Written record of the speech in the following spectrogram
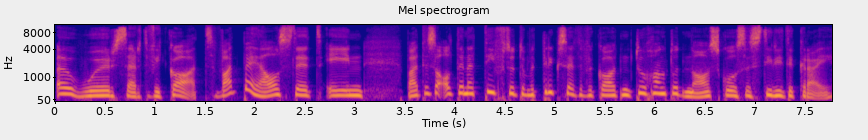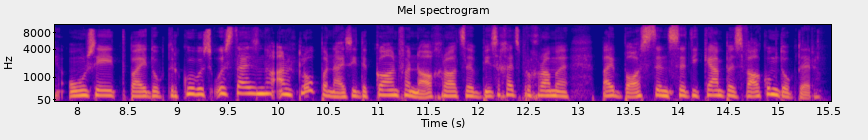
'n hoër sertifikaat. Wat behels dit en wat is 'n alternatief tot 'n matrieksertifikaat om toegang tot naskoolse studie te kry? Ons het by Dr Kobus Oosthuizen aanklop en hy is die dekaan van nagraadse besigheidsprogramme by Boston City Campus. Welkom dokter.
